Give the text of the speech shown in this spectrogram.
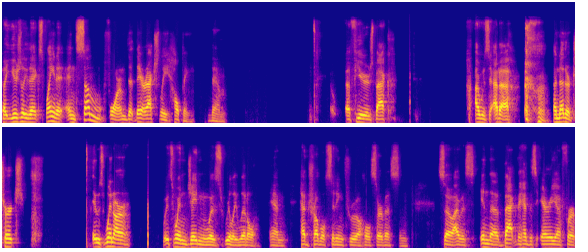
but usually they explain it in some form that they are actually helping them a few years back, I was at a another church. It was when our it's when Jaden was really little and had trouble sitting through a whole service. And so I was in the back, they had this area for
